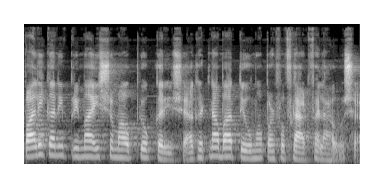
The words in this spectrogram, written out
પાલિકાની પ્રિમાઇશમાં ઉપયોગ કરે છે. આ ઘટના બાદ તેઓમાં પણ ફફડાટ ફેલાયો છે.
